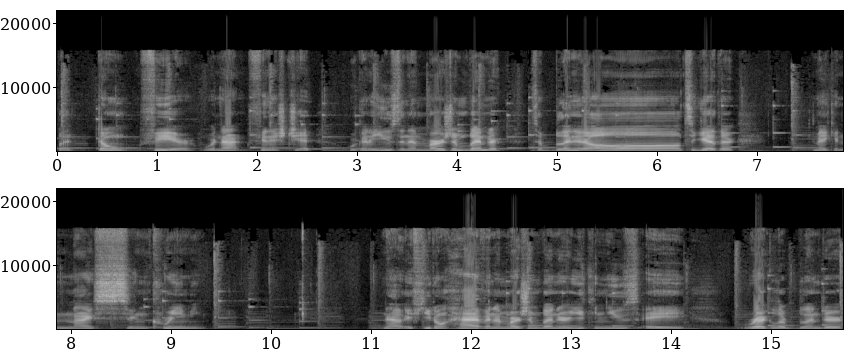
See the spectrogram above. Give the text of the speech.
But don't fear, we're not finished yet. We're gonna use an immersion blender to blend it all together, make it nice and creamy. Now, if you don't have an immersion blender, you can use a regular blender.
